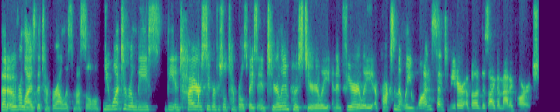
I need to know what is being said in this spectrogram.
that overlies the temporalis muscle. You want to release the entire superficial temporal space anteriorly and posteriorly and inferiorly, approximately one centimeter above the zygomatic arch.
